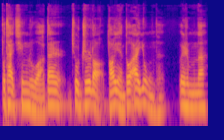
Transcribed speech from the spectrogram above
不太清楚啊，但是就知道导演都爱用他，为什么呢？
